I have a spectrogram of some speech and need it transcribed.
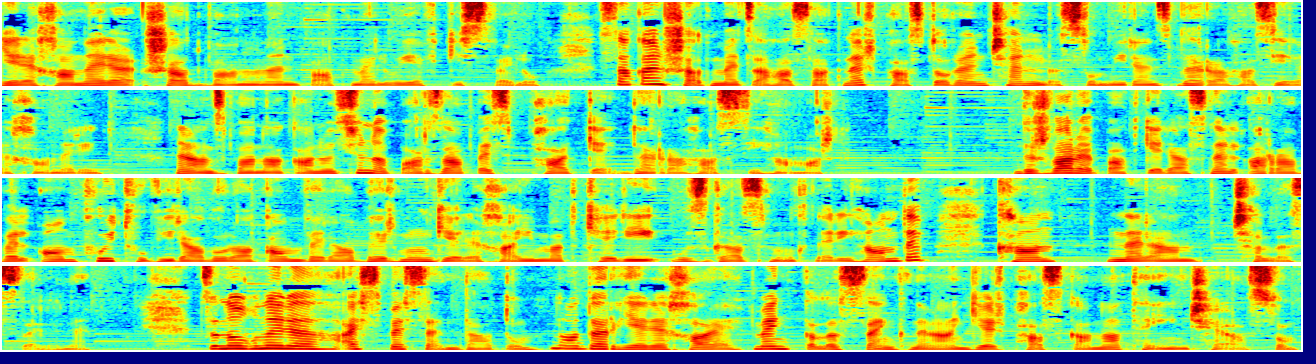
Երեխաները շատ բան ունեն պատմելու եւ կիսվելու, սակայն շատ մեծահասակներ փաստորեն չեն լսում իրենց դեռահաս երեխաներին։ Նրանց բանականությունը պարզապես փակ է դեռահասի համար։ Դժվար է պատկերացնել առավել ամփույթ ու վիրավորական վերաբերմունք երեխայի մտքերի ու զգացմունքների հանդեպ, քան նրան չլսելն է։ Ծնողները այսպես են դատում. նա դեռ երեխա է, մենք կլսենք նրան, երբ հասկանա թե ինչ է ասում։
